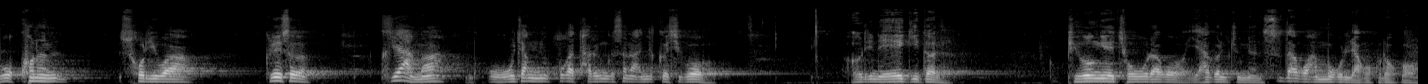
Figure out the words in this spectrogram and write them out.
욕하는 소리와 그래서 그게 아마 오장육부가 다른 것은 아닐 것이고 어린 애기들 병에 좋으라고 약을 주면 쓰다고 안 먹으려고 그러고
